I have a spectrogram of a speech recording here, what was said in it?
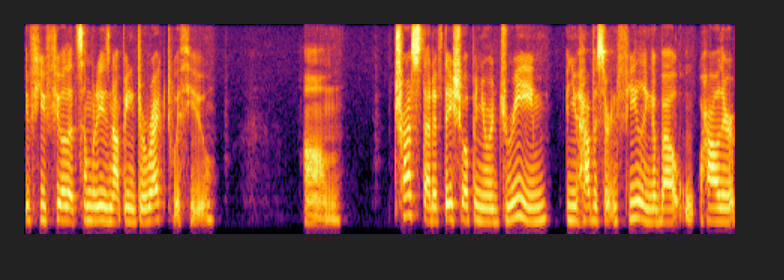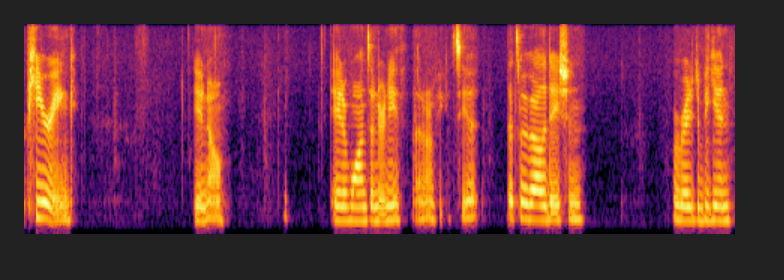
if you feel that somebody is not being direct with you, um, trust that if they show up in your dream and you have a certain feeling about how they're appearing, you know, Eight of Wands underneath. I don't know if you can see it. That's my validation. We're ready to begin.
